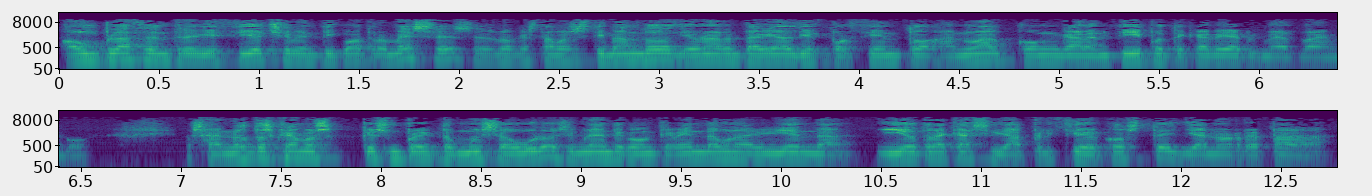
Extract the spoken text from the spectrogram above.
a un plazo entre 18 y 24 meses, es lo que estamos estimando, y a una rentabilidad del 10% anual con garantía hipotecaria de primer rango. O sea, nosotros creemos que es un proyecto muy seguro, simplemente con que venda una vivienda y otra casi a precio de coste ya nos repaga.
